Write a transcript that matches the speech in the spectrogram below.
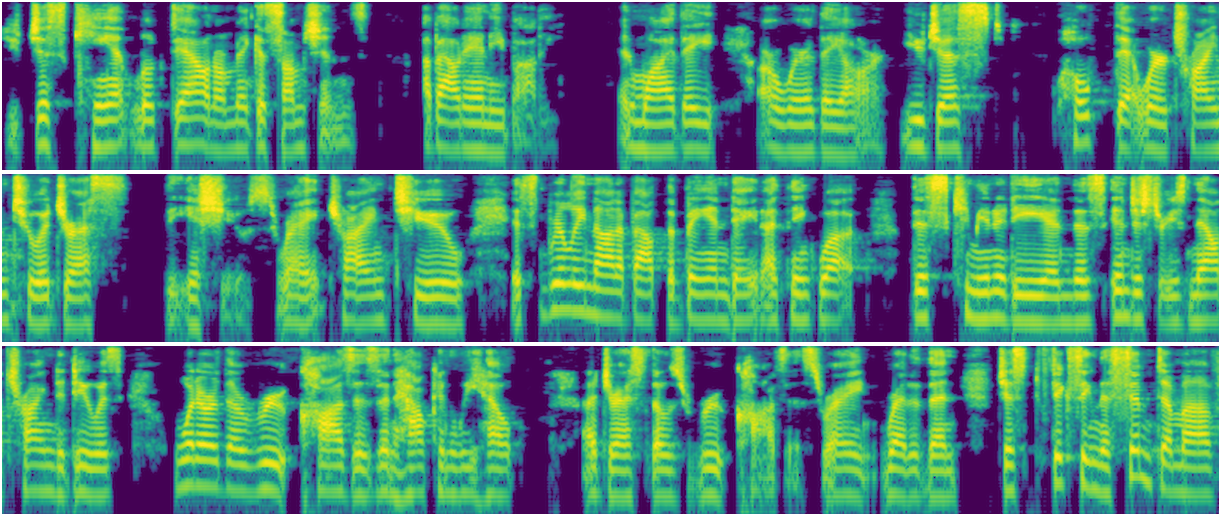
you just can't look down or make assumptions about anybody and why they are where they are. You just hope that we're trying to address the issues, right? Trying to, it's really not about the band aid. I think what this community and this industry is now trying to do is what are the root causes and how can we help address those root causes, right? Rather than just fixing the symptom of,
